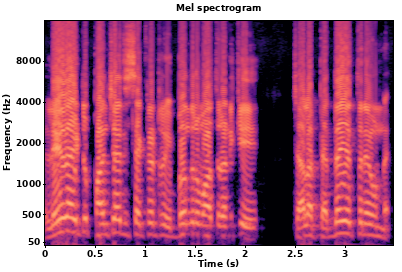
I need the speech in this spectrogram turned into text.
లేదా ఇటు పంచాయతీ సెక్రటరీ ఇబ్బందులు మాత్రానికి చాలా పెద్ద ఎత్తునే ఉన్నాయి.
